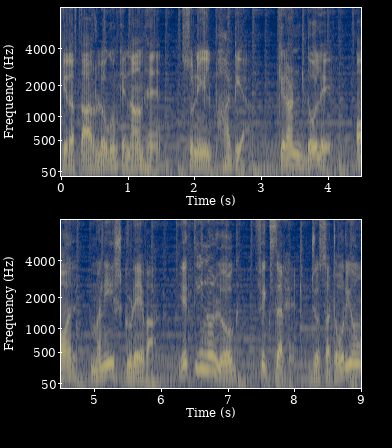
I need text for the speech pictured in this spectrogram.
गिरफ़्तार लोगों के नाम हैं सुनील भाटिया, किरण डोले और मनीष गुडेवा। ये तीनों लोग फिक्सर हैं, जो सटोरियों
